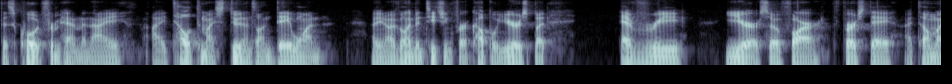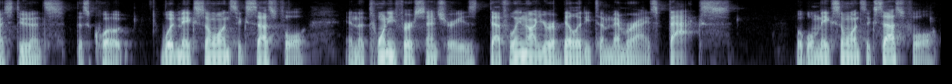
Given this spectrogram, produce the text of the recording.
this quote from him, and I I tell it to my students on day one. You know, I've only been teaching for a couple years, but every year so far, first day, I tell my students this quote What makes someone successful in the 21st century is definitely not your ability to memorize facts. What will make someone successful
